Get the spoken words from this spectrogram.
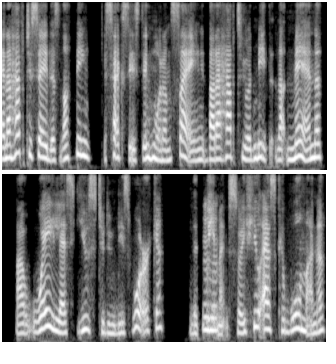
And I have to say, there's nothing sexist in what I'm saying, but I have to admit that men are way less used to do this work than mm-hmm. women. So if you ask a woman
